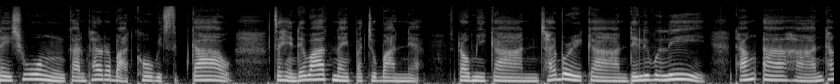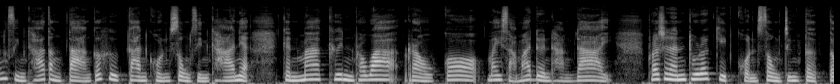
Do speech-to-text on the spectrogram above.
ในช่วงการแพร่ระบาดโควิด -19 จะเห็นได้ว่าในปัจจุบันเนี่ย เรามีการใช้บริการ Delivery ทั้งอาหารทั้งสินค้าต่างๆ ก็คือการขนส่งสินค้าเนี่ยกันมากขึ้น เพราะว่าเราก็ไม่สามารถเดินทางได้ เพราะฉะนั้นธุรกิจขนส่งจึงเติบโต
